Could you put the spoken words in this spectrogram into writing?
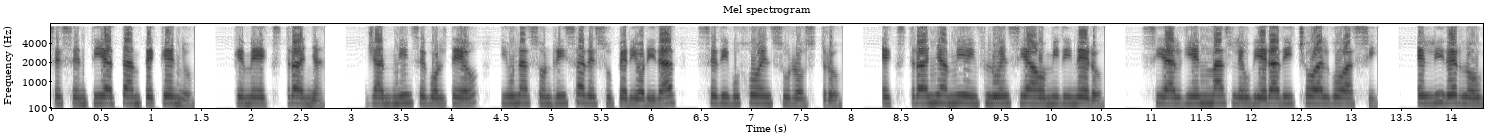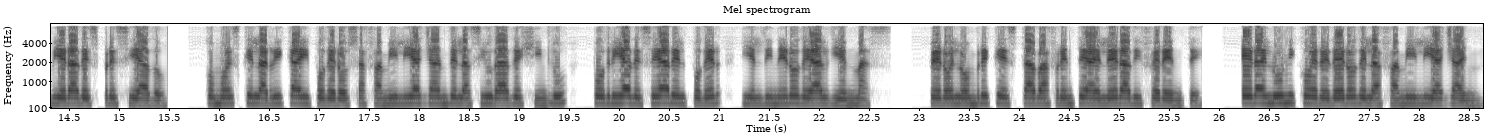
se sentía tan pequeño, que me extraña. Janmin se volteó, y una sonrisa de superioridad, se dibujó en su rostro. Extraña mi influencia o mi dinero. Si alguien más le hubiera dicho algo así, el líder lo hubiera despreciado. ¿Cómo es que la rica y poderosa familia Yan de la ciudad de Hindú, podría desear el poder y el dinero de alguien más? Pero el hombre que estaba frente a él era diferente. Era el único heredero de la familia Yan.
